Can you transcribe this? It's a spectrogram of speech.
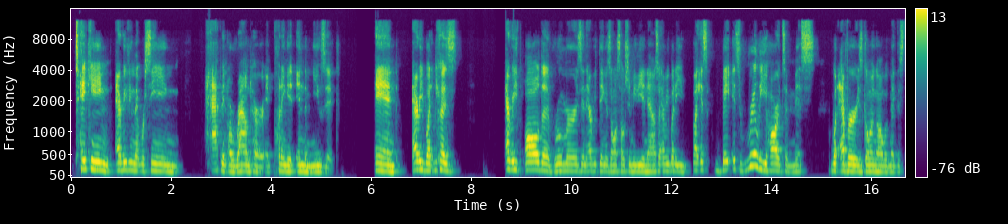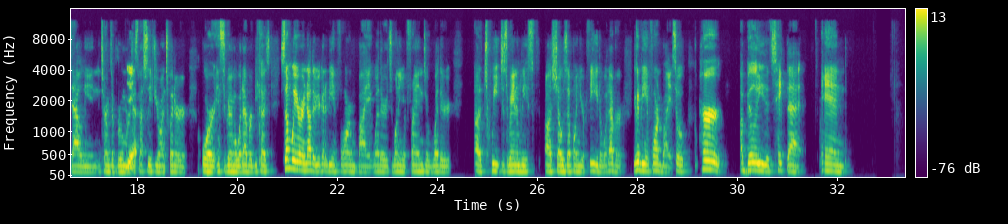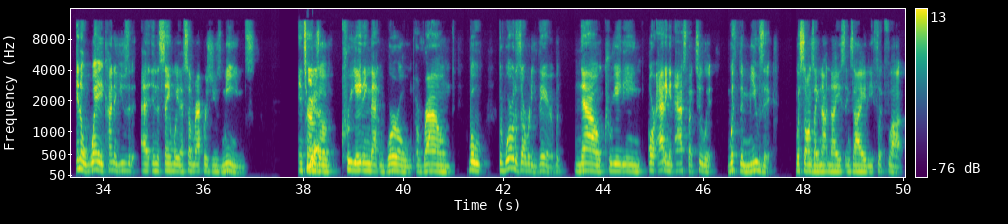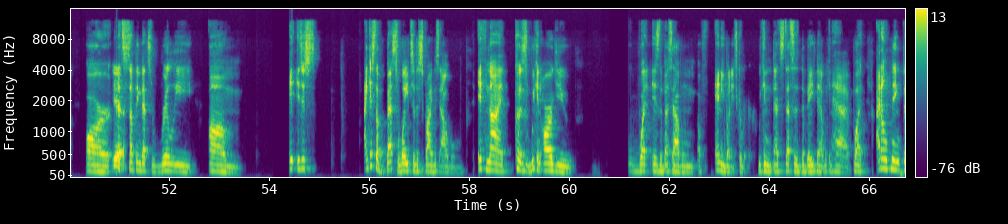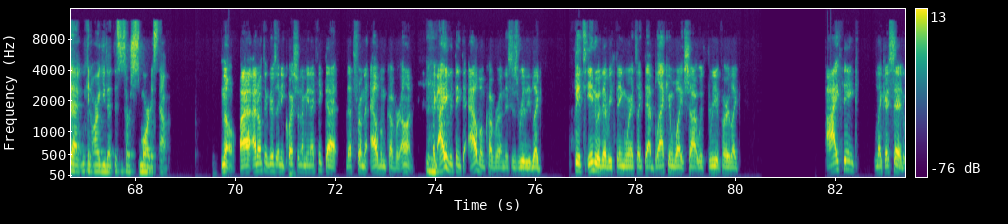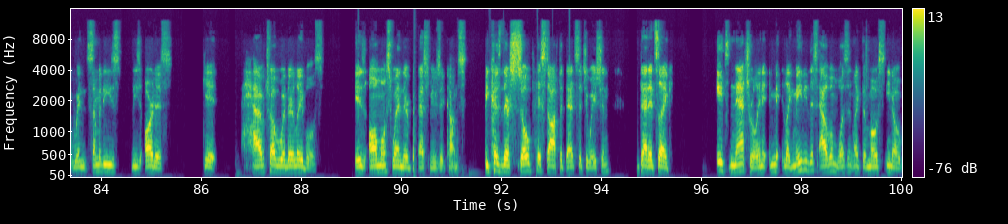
taking everything that we're seeing happen around her and putting it in the music. And everybody, because every all the rumors and everything is on social media now, so everybody like it's it's really hard to miss whatever is going on with Meg Thee Stallion in terms of rumors, yeah. especially if you're on Twitter or Instagram or whatever, because some way or another you're going to be informed by it, whether it's one of your friends or whether a tweet just randomly uh, shows up on your feed or whatever. You're going to be informed by it. So her ability to take that and in a way kind of use it in the same way that some rappers use memes in terms yeah. of creating that world around well the world is already there but now creating or adding an aspect to it with the music with songs like not nice anxiety flip flop or yeah. that's something that's really um it, it just i guess the best way to describe this album if not because we can argue what is the best album of anybody's career we can that's that's a debate that we can have but i don't think that we can argue that this is her smartest album no, I, I don't think there's any question. I mean, I think that that's from the album cover on. Mm-hmm. Like, I even think the album cover on this is really like fits in with everything where it's like that black and white shot with three of her. Like, I think, like I said, when some of these these artists get have trouble with their labels, is almost when their best music comes because they're so pissed off at that situation that it's like it's natural. And it like maybe this album wasn't like the most you know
